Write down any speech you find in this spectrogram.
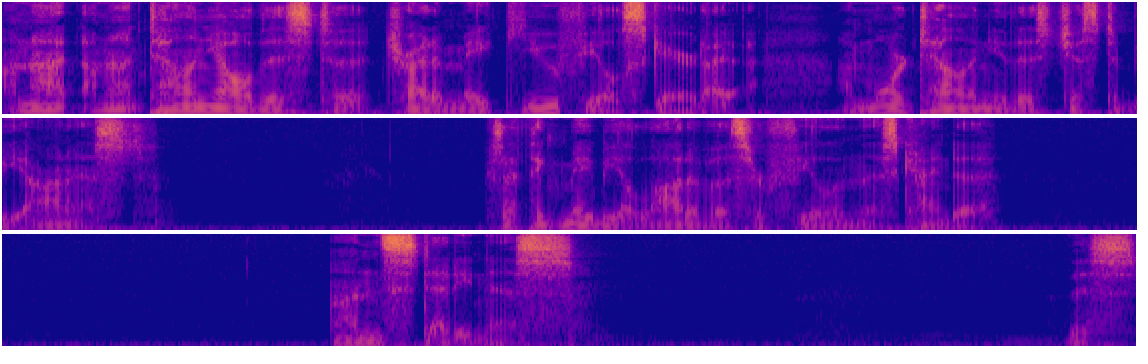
I'm not I'm not telling you all this to try to make you feel scared. I I'm more telling you this just to be honest. Cuz I think maybe a lot of us are feeling this kind of unsteadiness this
